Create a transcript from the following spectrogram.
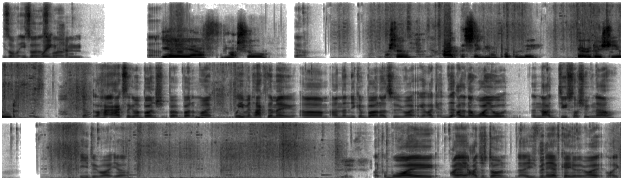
He's on he's on his Waiting phone. for Yeah. Yeah, yeah, yeah. I'm not sure. Yeah. I should have hacked the Sigma properly. Get rid of shield. Yeah, hack Sigma burn, burn him, right? Or even hack them A, um, and then you can burn her too, right? Like, I don't know why you're. And that, do you start shooting now? You do, right? Yeah. Like, why? I I just don't. You've been AFK here, right? Like,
